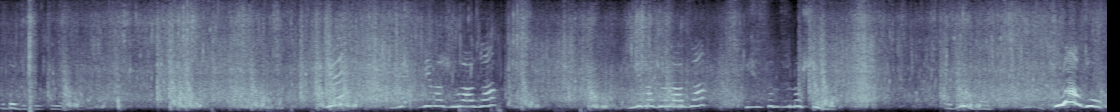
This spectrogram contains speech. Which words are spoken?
Nie będzie żulaza. Nie! Nie, nie ma żulaza! Nie ma żelaza! I się stąd wynosimy. O, wyjdę. Żelazo!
